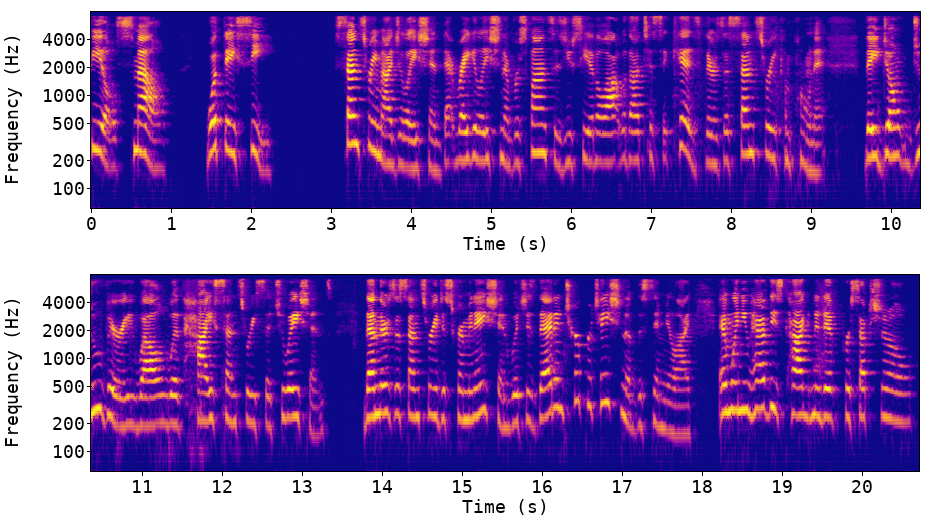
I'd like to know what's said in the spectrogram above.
feel, smell, what they see. Sensory modulation, that regulation of responses, you see it a lot with autistic kids. There's a sensory component. They don't do very well with high sensory situations. Then there's a sensory discrimination, which is that interpretation of the stimuli. And when you have these cognitive perceptual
